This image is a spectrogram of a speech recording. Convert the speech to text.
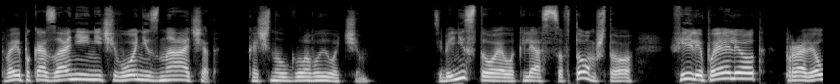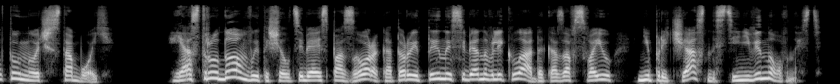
Твои показания ничего не значат, качнул головой отчим. Тебе не стоило клясться в том, что Филипп Эллиот провел ту ночь с тобой. Я с трудом вытащил тебя из позора, который ты на себя навлекла, доказав свою непричастность и невиновность.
